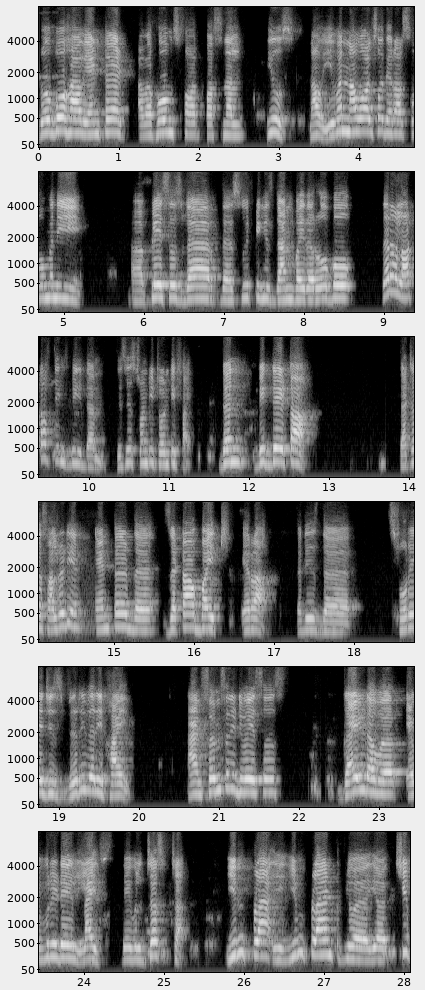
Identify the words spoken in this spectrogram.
Robo have entered our homes for personal use. Now, even now also there are so many uh, places where the sweeping is done by the robo. There are a lot of things being done. This is 2025. Then big data that has already entered the zettabyte era. That is the storage is very, very high. And sensory devices guide our everyday lives. They will just uh, implant, implant your, your chip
